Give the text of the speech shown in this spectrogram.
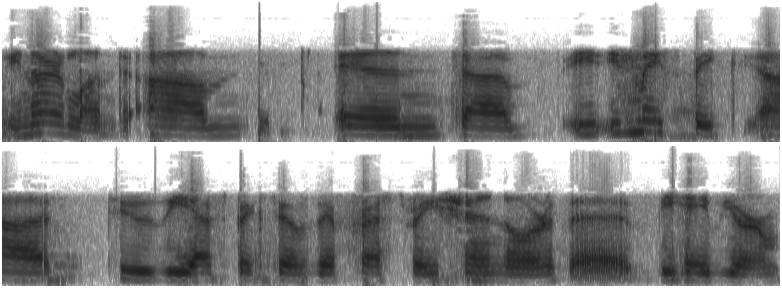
in Ireland, um, and uh, it, it, may speak to the aspect of the frustration or the behavior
